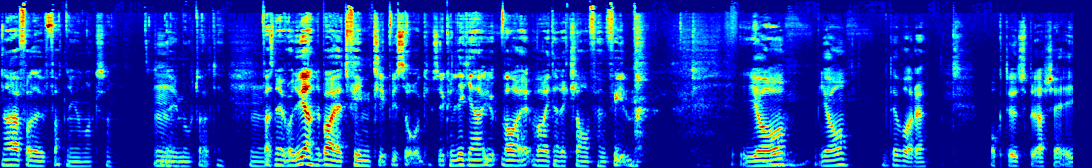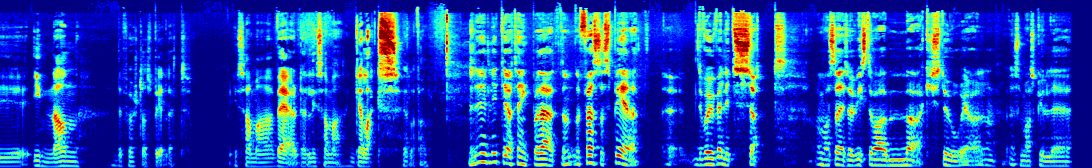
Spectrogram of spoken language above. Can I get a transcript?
Ja, jag får den uppfattningen också. Mm. Ny emot allting. Mm. Fast nu var det ju egentligen bara ett filmklipp vi såg. Så det kunde lika gärna varit en reklam för en film. Ja, ja, det var det. Och det utspelar sig innan det första spelet. I samma värld eller i samma galax i alla fall. Men det är lite jag tänker på det här att det första spelet, eh, det var ju väldigt sött. Om man säger så. Visst, det var en mörk historia som man skulle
